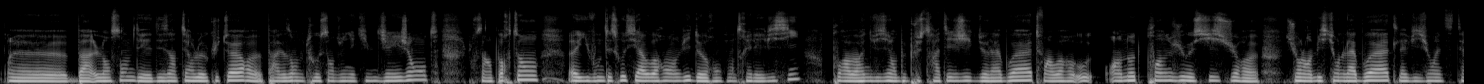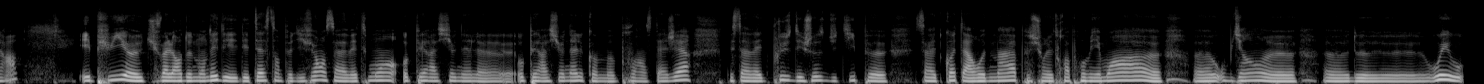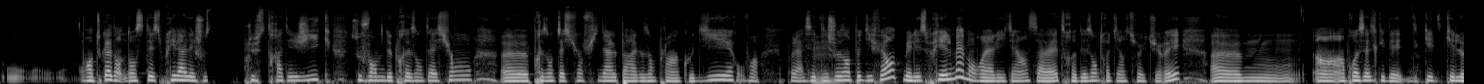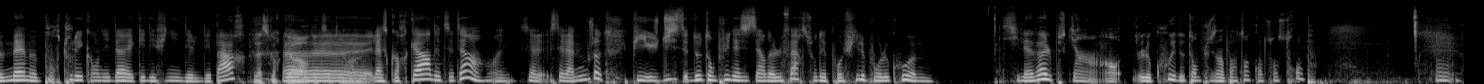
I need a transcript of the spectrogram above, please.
euh, bah, l'ensemble des, interlocuteurs, euh, par exemple au sein d'une équipe dirigeante, je trouve ça important. Ils vont peut-être aussi avoir envie de rencontrer les VC pour avoir une vision un peu plus stratégique de la boîte, avoir un autre point de vue aussi sur, sur l'ambition de la boîte, la vision, etc. Et puis, euh, tu vas leur demander des, tests un peu différents. Ça va être moins opérationnel, euh, opérationnel comme pour un stagiaire, mais ça va être plus des choses du type euh, ça va être quoi ta roadmap sur les trois premiers mois, ou bien de. Oui, ou- ou- en tout cas, dans, dans cet esprit-là, des choses plus stratégiques sous forme de présentation, euh, présentation finale par exemple à un codir. Enfin, voilà, c'est des Mhm. choses un peu différentes, mais l'esprit est le même en réalité. hein. Ça va être des entretiens structurés, euh, un, un process qui est, dé- qui est- qui est le même pour tous les candidats et qui est défini dès le départ. La scorecard, Euh, etc. La scorecard, etc. Ouais, c'est la même chose. Puis je dis c'est d'autant plus nécessaire de le faire sur des profils pour le coup euh, si level, puisque le coût est d'autant plus important quand on se trompe.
